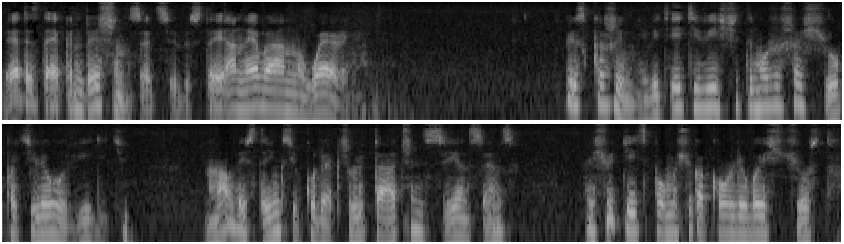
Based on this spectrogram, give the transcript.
«That is their condition», — said Sibis. «They are never unwearing». Теперь скажи мне, ведь эти вещи ты можешь ощупать или увидеть. Now these things you could actually touch and see and sense. Ощутить с помощью какого-либо из чувств.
